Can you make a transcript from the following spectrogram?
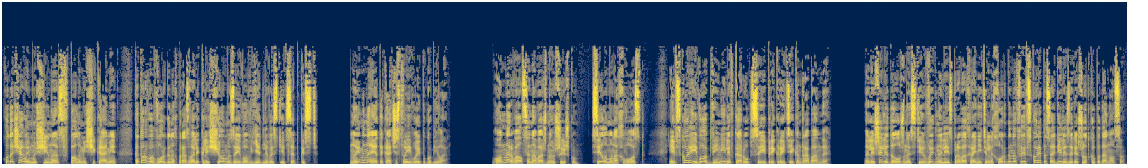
худощавый мужчина с впалыми щеками, которого в органах прозвали Клещом за его въедливость и цепкость. Но именно это качество его и погубило. Он нарвался на важную шишку, сел ему на хвост, и вскоре его обвинили в коррупции и прикрытии контрабанды. Лишили должности, выгнали из правоохранительных органов и вскоре посадили за решетку по доносу.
